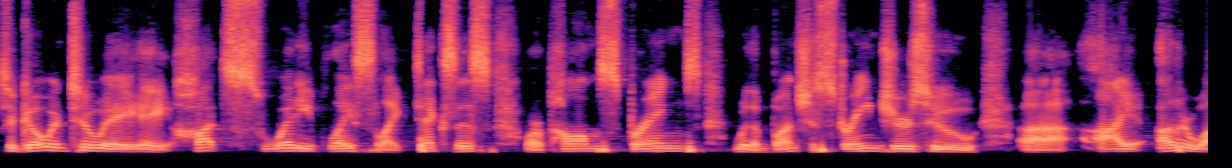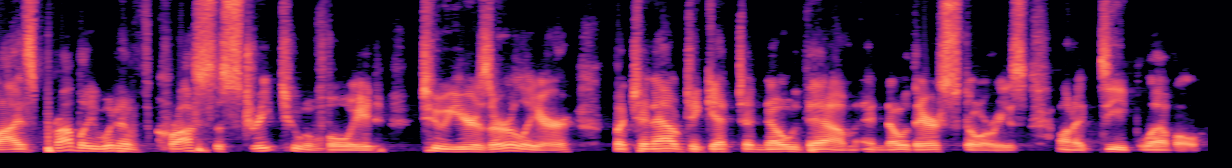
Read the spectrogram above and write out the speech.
to go into a, a hot, sweaty place like Texas or Palm Springs with a bunch of strangers who uh, I otherwise probably would have crossed the street to avoid two years earlier, but to now to get to know them and know their stories on a deep level.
